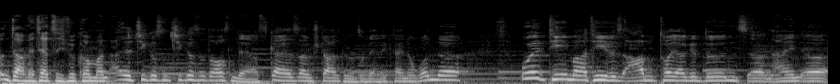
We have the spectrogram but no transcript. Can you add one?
Und damit herzlich willkommen an alle Chicos und Chicos da draußen. Der Sky ist am Start, genauso wie eine kleine Runde. Ultimatives Abenteuergedöns. Äh, nein, äh,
